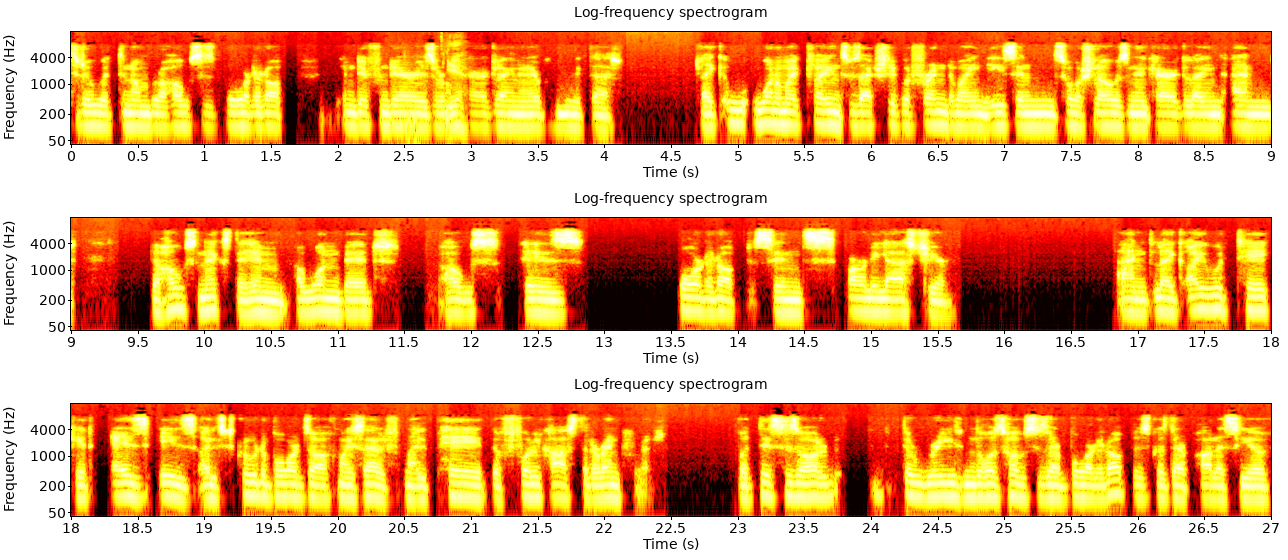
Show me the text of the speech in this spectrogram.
to do with the number of houses boarded up in different areas around yeah. Carrigaline and everything like that. Like one of my clients was actually a good friend of mine. He's in social housing in Carrigaline, and the house next to him, a one bed house, is boarded up since early last year. And like I would take it as is. I'll screw the boards off myself and I'll pay the full cost of the rent for it. But this is all the reason those houses are boarded up is because their policy of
